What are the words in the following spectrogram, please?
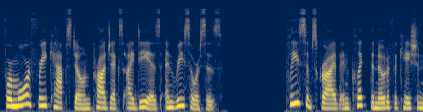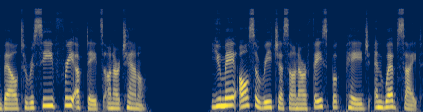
For more free capstone projects ideas and resources, please subscribe and click the notification bell to receive free updates on our channel. You may also reach us on our Facebook page and website.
